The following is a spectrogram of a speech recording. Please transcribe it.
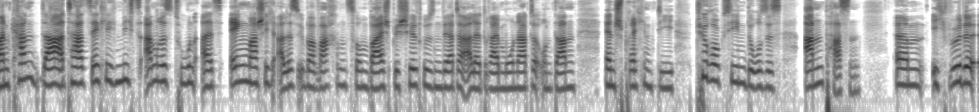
Man kann da tatsächlich nichts anderes tun, als engmaschig alles überwachen, zum Beispiel Schilddrüsenwerte alle drei Monate und dann entsprechend die Thyroxindosis anpassen. Ähm, ich würde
